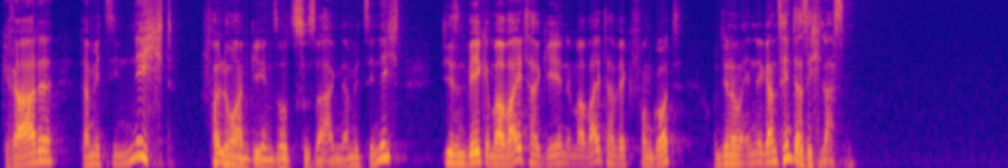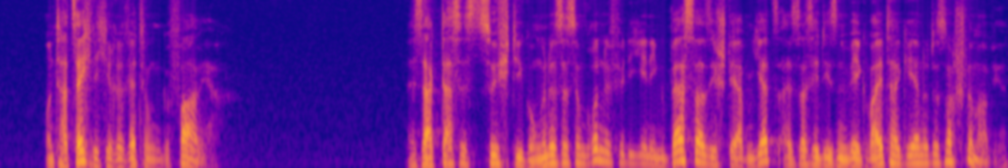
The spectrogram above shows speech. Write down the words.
Gerade damit sie nicht verloren gehen sozusagen, damit sie nicht diesen Weg immer weitergehen, immer weiter weg von Gott und den am Ende ganz hinter sich lassen. Und tatsächlich ihre Rettung in Gefahr wäre. Er sagt, das ist Züchtigung. Und es ist im Grunde für diejenigen besser, sie sterben jetzt, als dass sie diesen Weg weitergehen und es noch schlimmer wird.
